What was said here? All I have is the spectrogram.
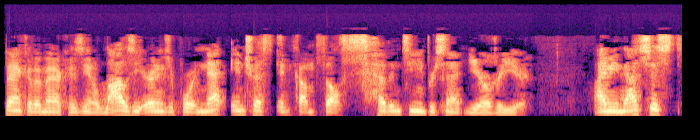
Bank of America's, you know, lousy earnings report, net interest income fell 17% year over year. I mean, that's just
